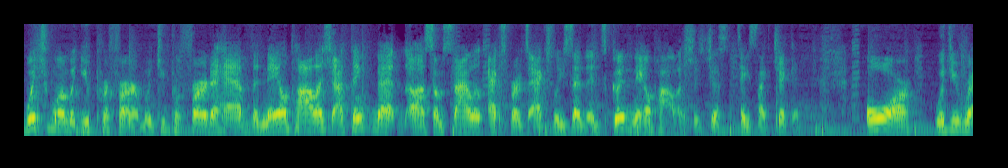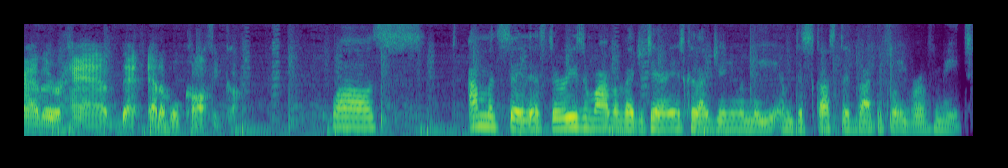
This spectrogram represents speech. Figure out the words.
which one would you prefer? Would you prefer to have the nail polish? I think that uh, some style experts actually said it's good nail polish. It just tastes like chicken. Or would you rather have that edible coffee cup? Well, I'm gonna say this: the reason why I'm a vegetarian is because I genuinely am disgusted by the flavor of meat.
